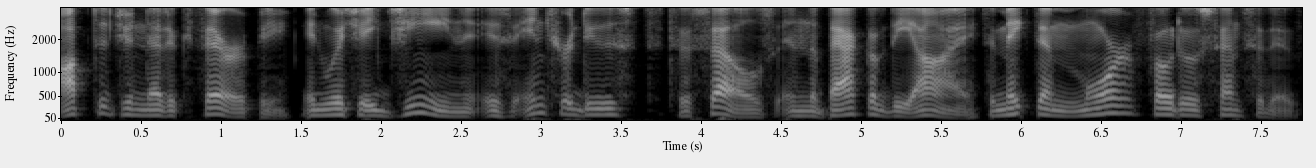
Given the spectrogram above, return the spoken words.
optogenetic therapy, in which a gene is introduced to cells in the back of the eye to make them more photosensitive.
